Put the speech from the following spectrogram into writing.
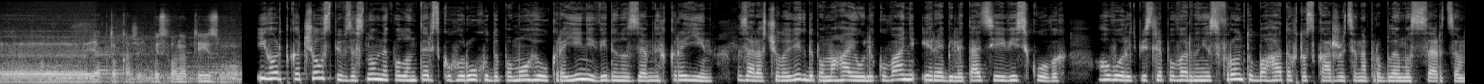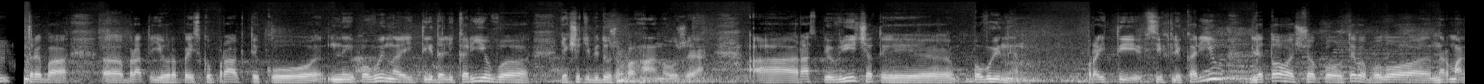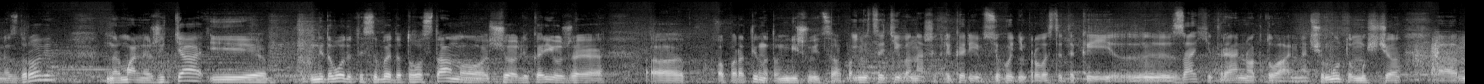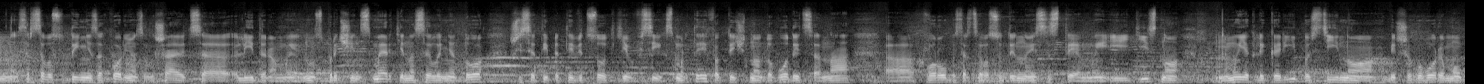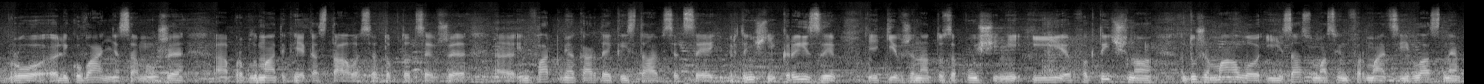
е, як то кажуть, без фанатизму. Ігор Ткачов, співзасновник волонтерського руху допомоги Україні від іноземних країн. Зараз чоловік допомагає у лікуванні і реабілітації військових. Говорить, після повернення з фронту багато хто скаржиться на проблеми з серцем. Треба е, брати європейську практику. Не повинна йти до лікарів, е, якщо тобі дуже погано вже. А раз півріччя ти е, повинен пройти всіх лікарів для того, щоб у тебе було нормальне здоров'я, нормальне життя і не доводити себе до того стану, що лікарі вже е, оперативно там вмішуються. Ініціатива наших лікарів сьогодні провести такий е, захід реально актуальна. Чому? Тому що е, серцево-судинні захворювання залишаються лідерами ну, з причин смерті населення до 65% всіх смертей фактично доводиться на е, хвороби серцево-судинної системи. І дійсно, ми, як лікарі, постійно більше говоримо про лікування саме вже е, проблематики, яка сталася. Тобто, це вже інфаркт міокарда, який стався, це гіпертонічні кризи, які вже надто запущені, і фактично дуже мало і засоб масової інформації. І, власне,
